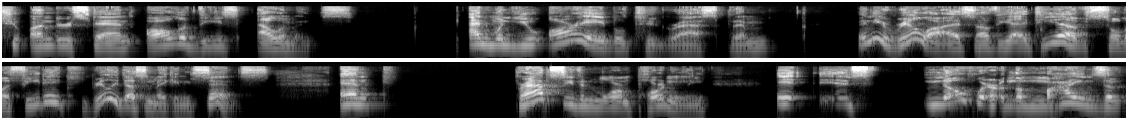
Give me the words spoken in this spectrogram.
to understand all of these elements. And when you are able to grasp them, then you realize how the idea of sola fide really doesn't make any sense. And Perhaps even more importantly, it is nowhere in the minds of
